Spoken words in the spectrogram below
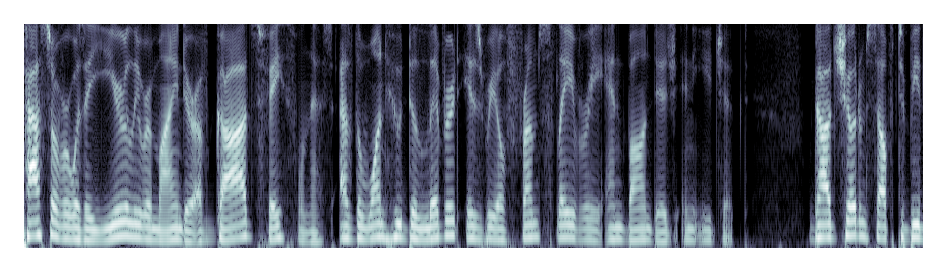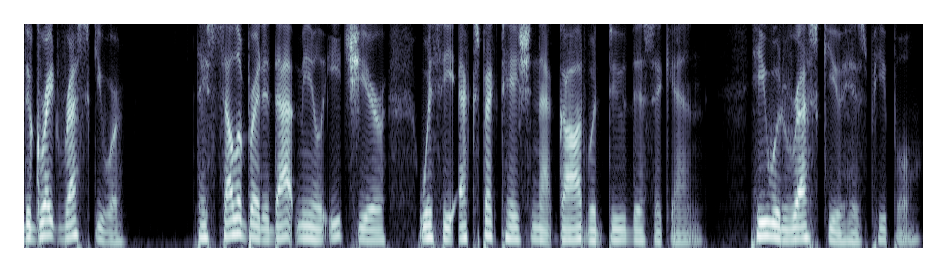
Passover was a yearly reminder of God's faithfulness as the one who delivered Israel from slavery and bondage in Egypt. God showed himself to be the great rescuer. They celebrated that meal each year with the expectation that God would do this again. He would rescue his people.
